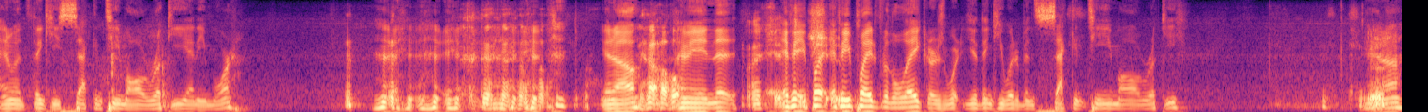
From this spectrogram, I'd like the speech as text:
Anyone think he's second team all rookie anymore? you know, No. I mean, if he if he played for the Lakers, what you think he would have been second team all rookie? You know,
